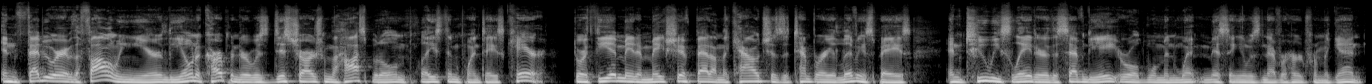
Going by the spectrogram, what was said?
In February of the following year, Leona Carpenter was discharged from the hospital and placed in Puente's care. Dorothea made a makeshift bed on the couch as a temporary living space, and two weeks later, the 78 year old woman went missing and was never heard from again.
